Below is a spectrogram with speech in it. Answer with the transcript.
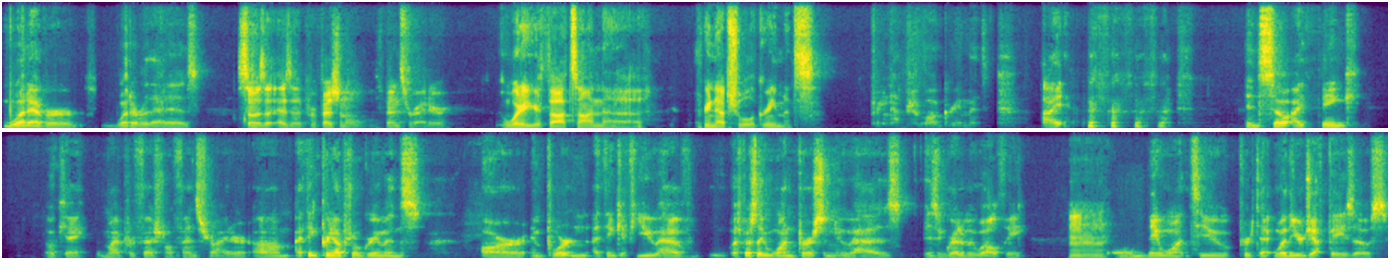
whatever whatever that is So as a as a professional fence rider, what are your thoughts on uh, prenuptial agreements? prenuptial agreements. I and so I think okay, my professional fence rider. Um, I think prenuptial agreements are important. I think if you have especially one person who has is incredibly wealthy Mm-hmm. and they want to protect whether you're Jeff Bezos,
